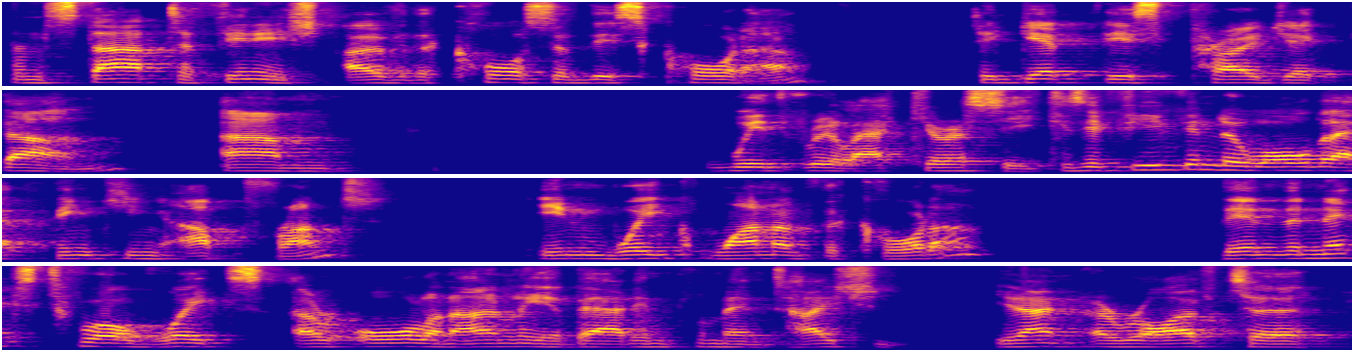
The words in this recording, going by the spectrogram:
from start to finish over the course of this quarter to get this project done um, with real accuracy. Because if you can do all that thinking up front in week one of the quarter, then the next 12 weeks are all and only about implementation. You don't arrive to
